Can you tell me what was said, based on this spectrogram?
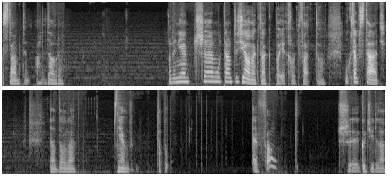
z tamtym, ale dobra. Ale nie wiem czemu tamty ziomek tak pojechał twardo. Mógł tam stać. Na dole. Nie wiem, to był EV? Czy Godzilla?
